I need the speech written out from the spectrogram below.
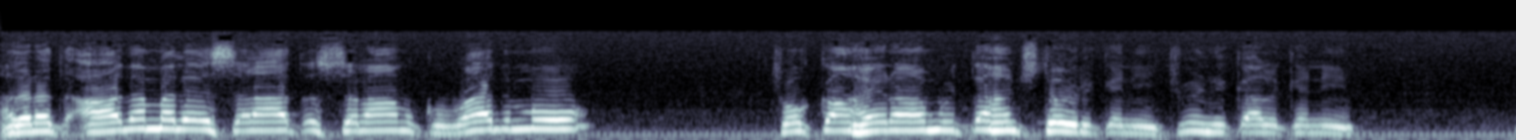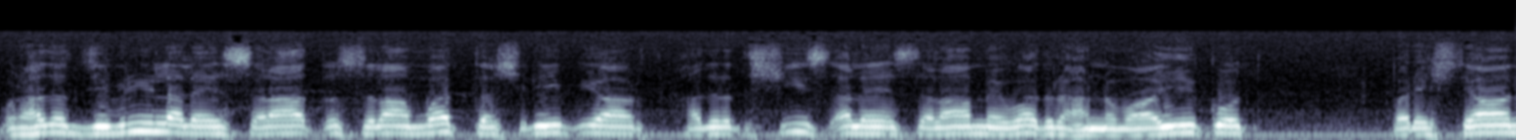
حضرت آدم علیہ السلام کو ودمو چوکا حیرام ہوتا ہم چطور کنی چون نکال کنی۔ اور حضرت جبریل علیہ السلام ود تشریف یار حضرت شیس علیہ السلام ود رہنمائی کو پرشتیان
